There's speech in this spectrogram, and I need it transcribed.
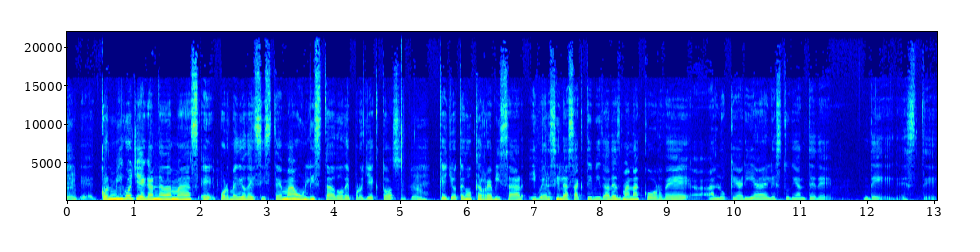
Eh, conmigo llegan nada más eh, por medio del sistema un listado de proyectos que yo tengo que revisar y ver si las actividades van acorde a lo que haría el estudiante de, de este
